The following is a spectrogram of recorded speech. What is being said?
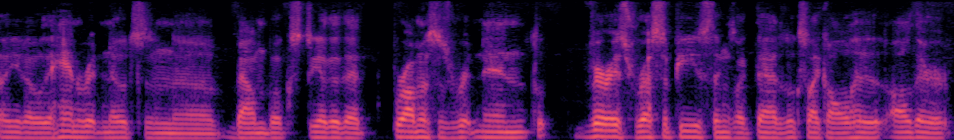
uh, you know, the handwritten notes and uh, bound books together that Brahmas has written in, various recipes, things like that. It looks like all his, all their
